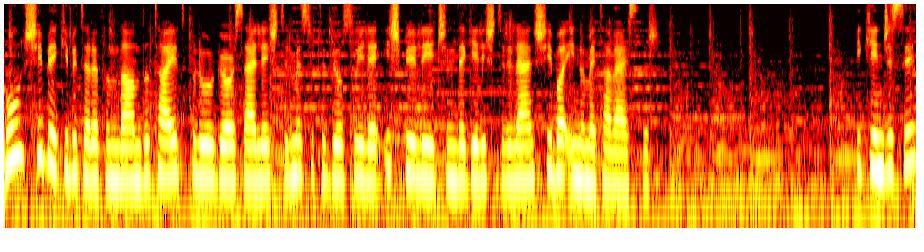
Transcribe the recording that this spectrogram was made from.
Bu, SHIB ekibi tarafından The Tired Floor görselleştirme stüdyosu ile işbirliği içinde geliştirilen Shiba Inu Metaverse'dir. İkincisi,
